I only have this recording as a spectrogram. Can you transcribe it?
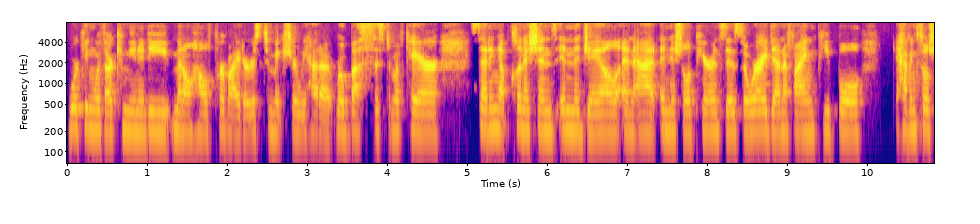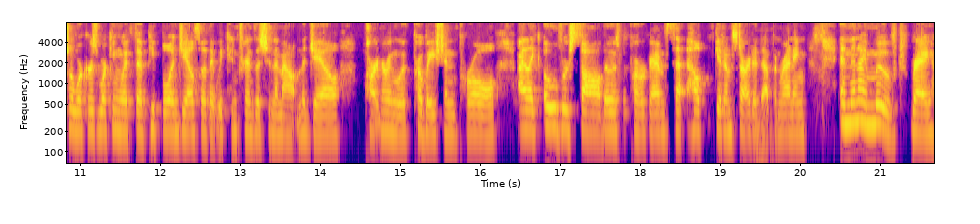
working with our community mental health providers to make sure we had a robust system of care, setting up clinicians in the jail and at initial appearances. So we're identifying people having social workers working with the people in jail so that we can transition them out in the jail, partnering with probation, parole. I like oversaw those programs that help get them started up and running. And then I moved, Ray.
